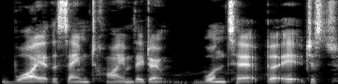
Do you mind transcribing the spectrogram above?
why at the same time they don't want it. But it just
